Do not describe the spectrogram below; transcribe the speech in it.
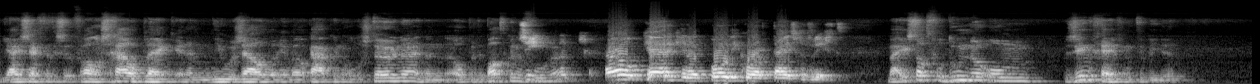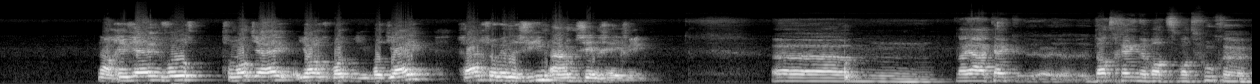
Jij zegt het is vooral een schuilplek en een nieuwe zaal waarin we elkaar kunnen ondersteunen en een open debat kunnen Zie, voeren. Een schuilkerk in het polycor tijdsgevricht. Maar is dat voldoende om zingeving te bieden? Nou, geef jij een voorbeeld van wat jij, jou, wat, wat jij graag zou willen zien aan zingeving. Uh, nou ja, kijk, datgene wat, wat vroeger,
